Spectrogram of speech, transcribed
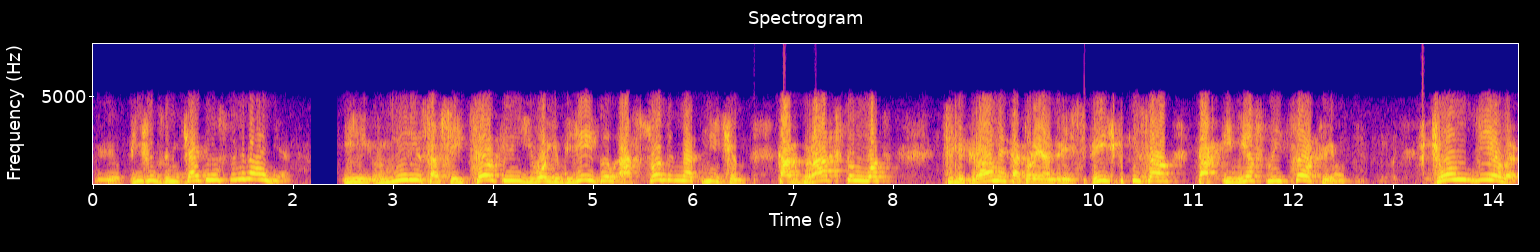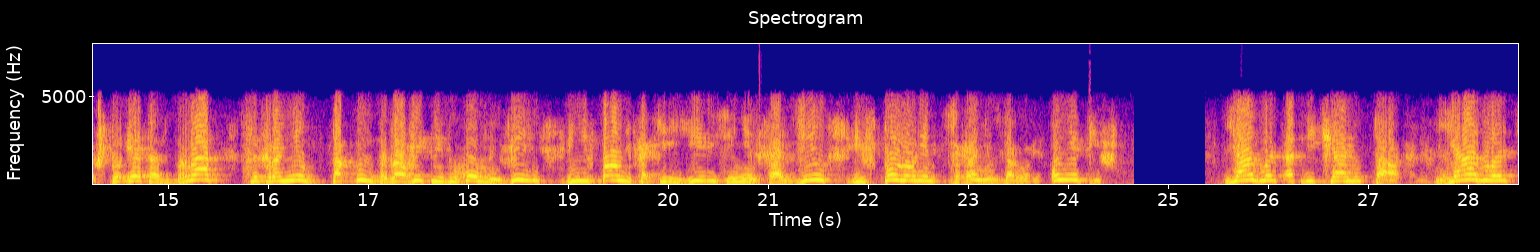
э, пишет замечательные воспоминания. И в мире со всей церкви его юбилей был особенно отмечен как братством вот телеграммы, которые Андрей Степеевич подписал, так и местной церковью. В чем дело, что этот брат сохранил такую продолжительную духовную жизнь и не впал ни в какие ереси не ходил, и в то же время сохранил здоровье? Он мне пишет. Я, говорит, отвечаю так. Я, говорит,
